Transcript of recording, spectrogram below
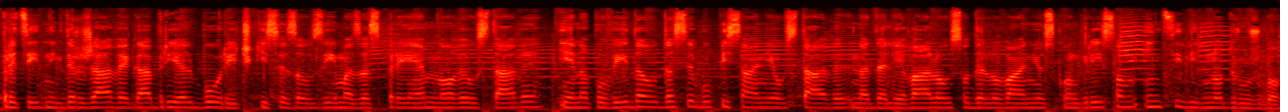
Predsednik države Gabriel Borič, ki se zauzema za sprejem nove ustave, je napovedal, da se bo pisanje ustave nadaljevalo v sodelovanju s kongresom in civilno družbo.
